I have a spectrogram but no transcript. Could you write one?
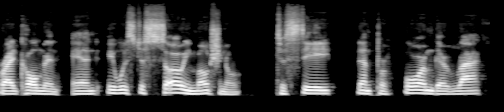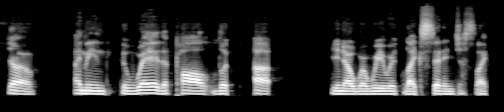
Brian Coleman. And it was just so emotional to see them perform their last show. I mean, the way that Paul looked up, you know, where we were like sitting just like,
